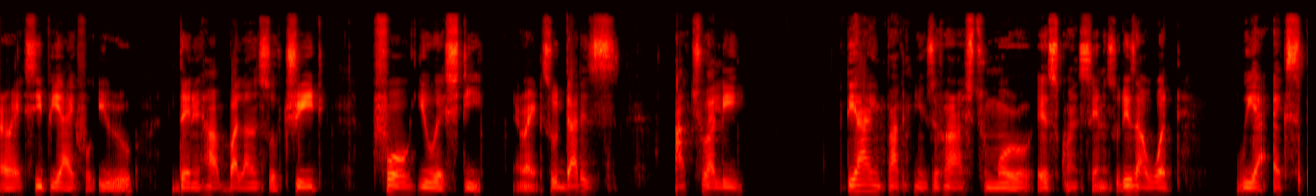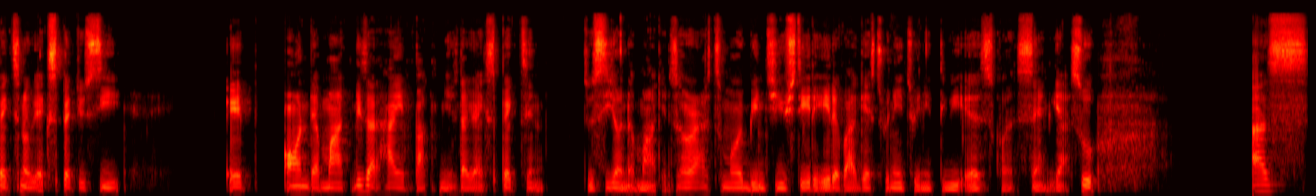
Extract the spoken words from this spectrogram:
All right, CPI for Euro. Then we have Balance of Trade for USD. All right, so that is actually the high impact news as tomorrow is concerned. So these are what we are expecting or we expect to see it on the market. These are the high impact news that we're expecting to see on the market. So as tomorrow being Tuesday, the 8th of August 2023 is concerned. Yeah. So as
